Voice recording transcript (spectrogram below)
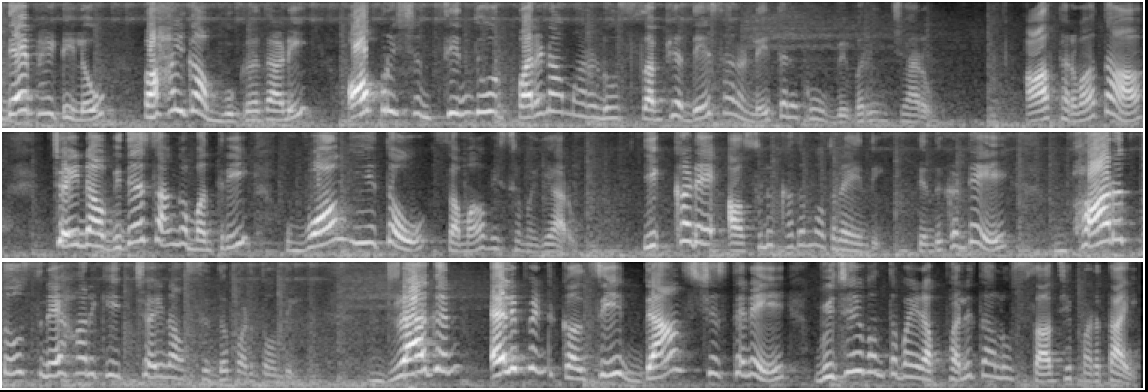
ఇదే భేటీలో పహల్గా ఉగ్రదాడి ఆపరేషన్ సింధూర్ పరిణామాలను సభ్య దేశాల నేతలకు వివరించారు. ఆ తర్వాత చైనా విదేశాంగ మంత్రి వాంగ్యీతో సమావేశమయ్యారు. ఇక్కడే అసలు కథ మొదలైంది. ఎందుకంటే భారత్తో స్నేహానికి చైనా సిద్ధపడుతోంది. డ్రాగన్ ఎలిఫెంట్ కలిసి డాన్స్ చేస్తేనే విజయవంతమైన ఫలితాలు సాధ్యపడతాయి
